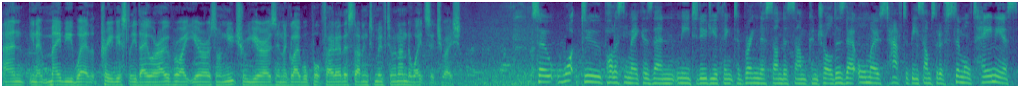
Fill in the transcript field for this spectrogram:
And you know, maybe where previously they were overweight euros or neutral euros in a global portfolio, they're starting to move to an underweight situation. So, what do policymakers then need to do, do you think, to bring this under some control? Does there almost have to be some sort of simultaneous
